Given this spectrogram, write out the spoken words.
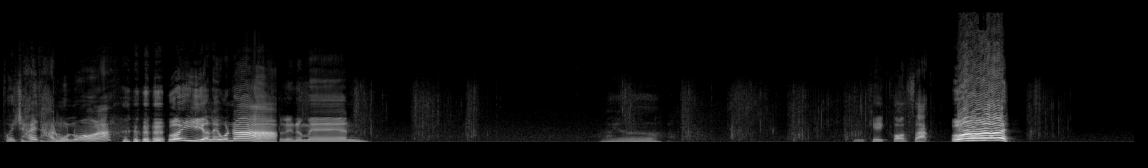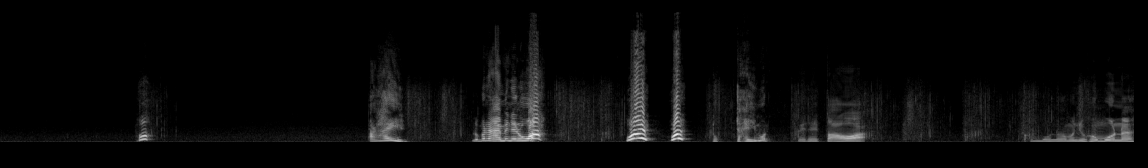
ไฟใช้ถ่านหมดหรือเปล่านะ เฮ้ย อะไรวะหน้าอะไรนะแมน อะไรอะนี่เขตก่อสร้างเฮ้ยอะไรแล้วมันหายไปไหนวะเว้ยเว้ยตกใจหมดไปไหนต่ออะ ข้างบนอะมันอยู่ข้างบนน่ะ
